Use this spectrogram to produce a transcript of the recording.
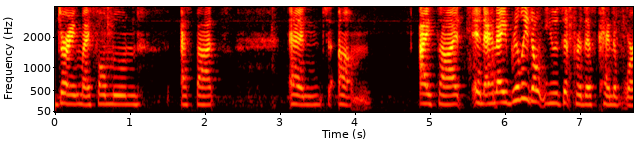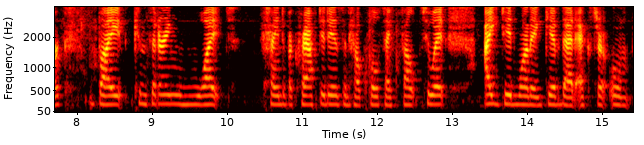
during my full moon spots. And um, I thought, and, and I really don't use it for this kind of work, but considering what kind of a craft it is and how close I felt to it, I did want to give that extra oomph,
